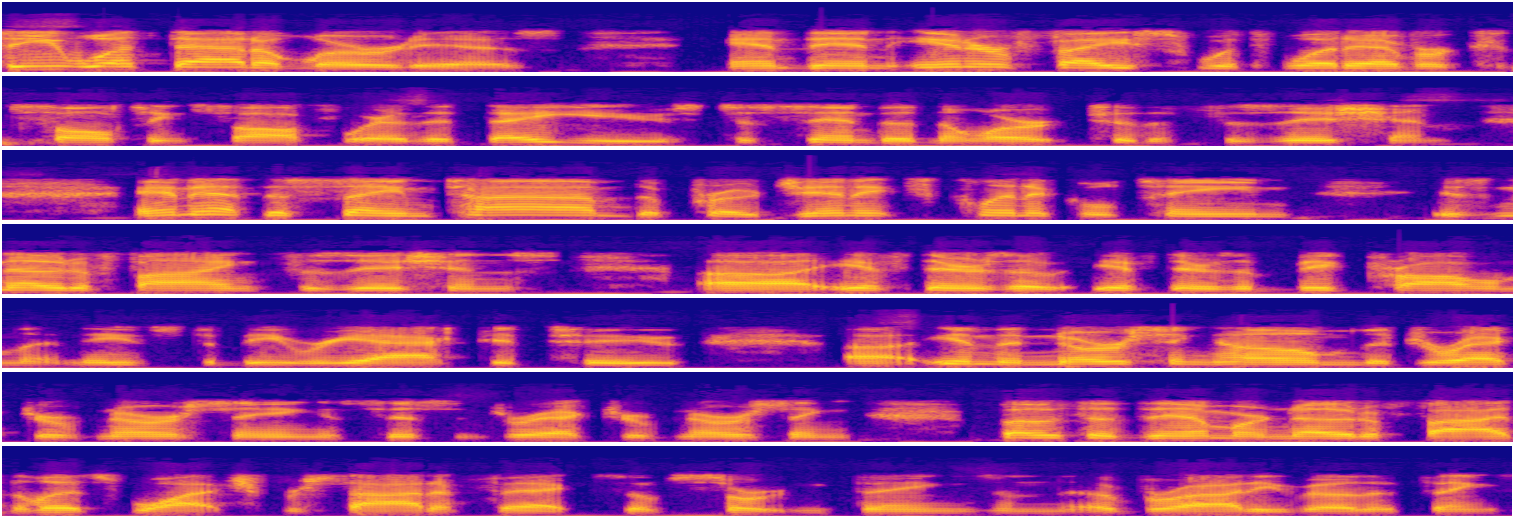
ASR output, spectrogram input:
see what that alert is and then interface with whatever consulting software that they use to send an alert to the physician. And at the same time, the ProGeneX clinical team is notifying physicians uh, if there's a if there's a big problem that needs to be reacted to uh, in the nursing home. The director of nursing, assistant director of nursing, both of them are notified. Let's watch for side effects of certain things and a variety of other things.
